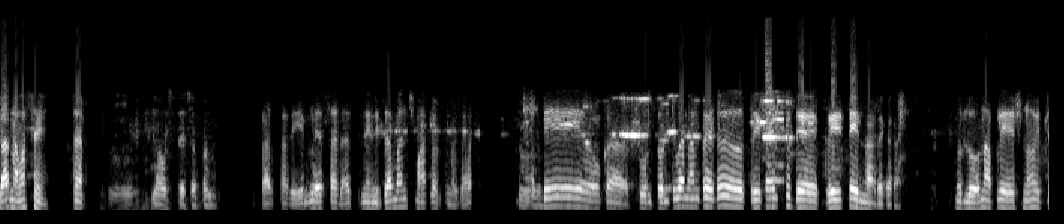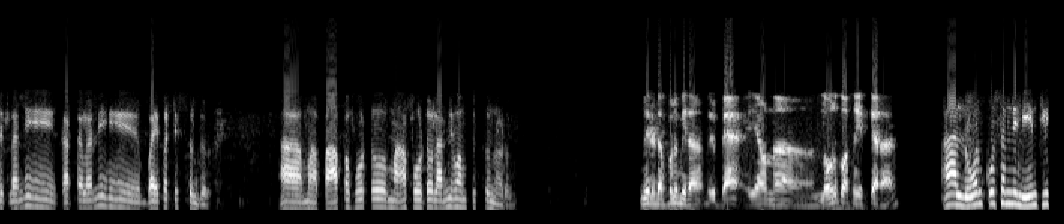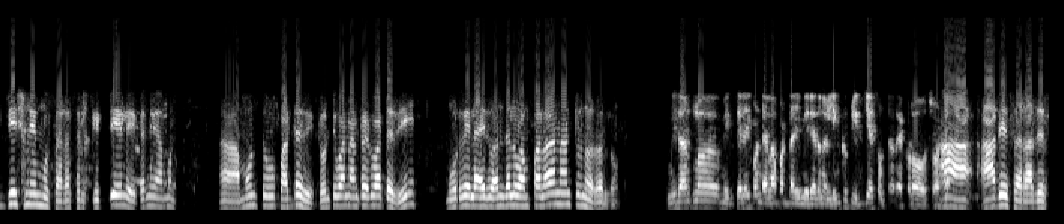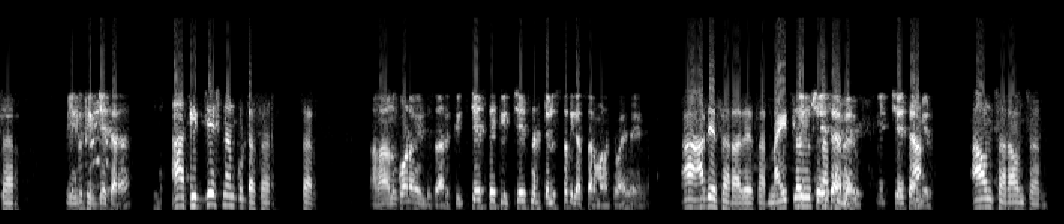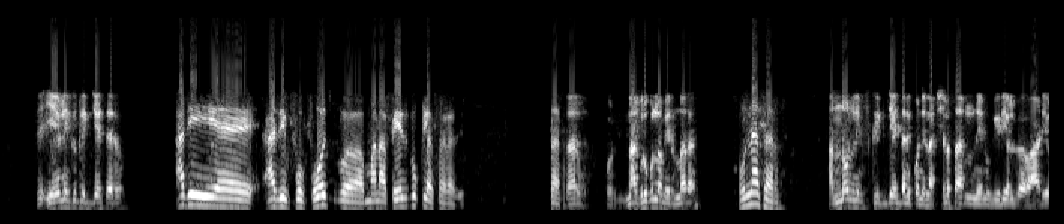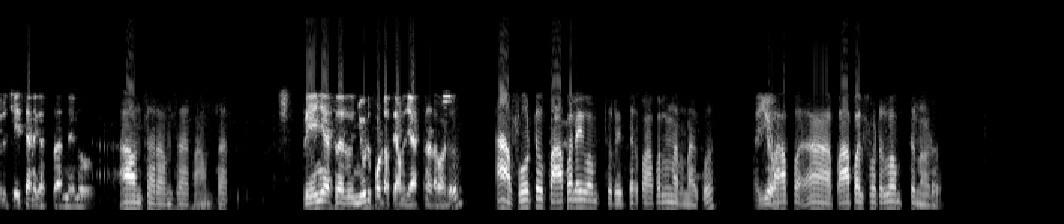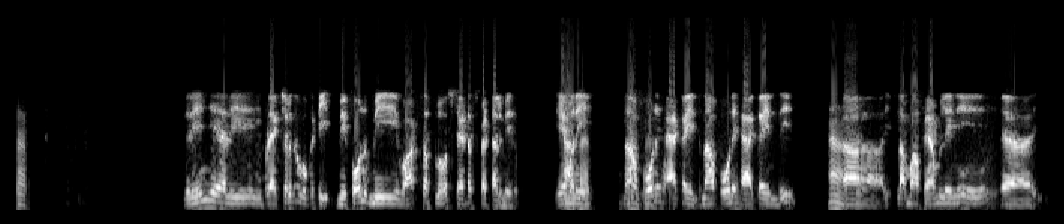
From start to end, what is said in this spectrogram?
Sir నమస్తే. Sir. నమస్తే చెప్పండి. సార్ సార్ ఏం లేదు సార్ నేను నిజాం నుంచి మాట్లాడుతున్నా సార్. అయితే ఒక twenty one hundred three times credit అయింది నా దగ్గర. నువ్వు లోన్ అప్లై చేసినావు ఇట్లా ఇట్లా అని కట్టాలని భయపట్టిస్తుండు. మా పాప ఫోటో మా ఫోటోలు అన్నీ పంపిస్తున్నాడు. మీరు డబ్బులు మీద మీరు బ్యా ఏమన్నా లోన్ కోసం ఎత్తారా ఆ లోన్ కోసం నేను ఏం క్లిక్ చేసినేమో సార్? అసలు క్లిక్ చేయలే కానీ అమౌంట్ అమౌంట్ పడ్డది. ట్వంటీ వన్ హండ్రెడ్ పడ్డది. మూడు వేల ఐదు వందలు పంపాలా అని అంటున్నారు వాళ్ళు. మీ దాంట్లో మీకు తెలియకుండా ఎలా పడ్డాయి? మీరు ఏదైనా లింక్ క్లిక్ చేసి ఉంటారు ఎక్కడో ఒక చోట? అదే సార్ అదే సార్. లింక్ క్లిక్ చేశారా? ఆ, క్లిక్ చేసిన అనుకుంటా సార్ సార్. అలా అనుకోవడం ఏంటి సార్? క్లిక్ చేస్తే క్లిక్ చేసినట్టు తెలుస్తుంది కదా సార్ మనకి అదే సార్ అదే సార్. సార్. మీరు. క్లిక్ చేశారు. మీరు. అవును సార్ అవును సార్. ఏం లింక్ క్లిక్ చేశారు? అది అది ఫో- ఫోజ్ మన ఫేస్బుక్లో సార్ అది. సార్. సార్ నా గ్రూపుల్లో మీరు ఉన్నారా? ఉన్నా సార్. అన్నోన్ లింక్స్ క్లిక్ చేయడానికి కొన్ని లక్షల సార్లు నేను వీడియోలు ఆడియోలు చేశాను కదా సార్ నేను. అవును సార్ అవును సార్ అవును సార్. ఇప్పుడు ఏం చేస్తున్నారు? న్యూడ్ ఫోటోస్ ఏమైనా చేస్తున్నాడా వాడు? ఆ, ఫోటో పాపలే పంపుతారు ఇద్దరు పాపలు ఉన్నారు నాకు. అయ్యో. పాప పాపల ఫోటోలు పంపుతున్నాడు సార్ మీరు ఏం చేయాలి? ఇప్పుడు యాక్చువల్గా ఒకటి మీ ఫోన్ మీ వాట్సాప్లో స్టేటస్ పెట్టాలి మీరు. ఏమని. నా. ఫోన్ హ్యాక్ అయింది నా ఫోన్ హ్యాక్ అయింది. ఇట్లా మా ఫ్యామిలీని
